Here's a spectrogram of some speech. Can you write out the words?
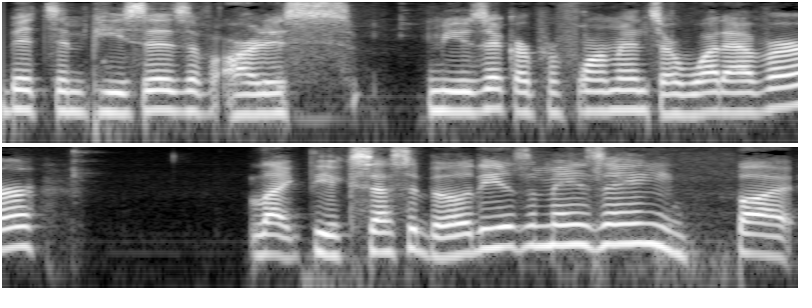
bits and pieces of artists' music or performance or whatever, like the accessibility is amazing, but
